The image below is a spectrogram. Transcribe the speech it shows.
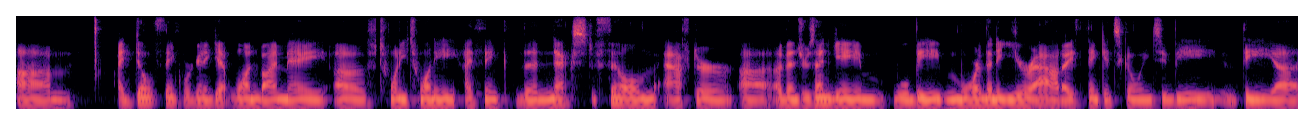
Um, I don't think we're going to get one by May of 2020. I think the next film after uh, Avengers Endgame will be more than a year out. I think it's going to be the uh,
